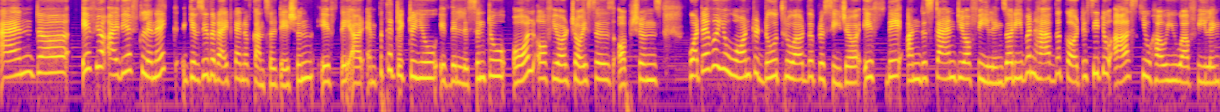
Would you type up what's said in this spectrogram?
And uh, if your IVF clinic gives you the right kind of consultation, if they are empathetic to you, if they listen to all of your choices, options, whatever you want to do throughout the procedure, if they understand your feelings or even have the courtesy to ask you how you are feeling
